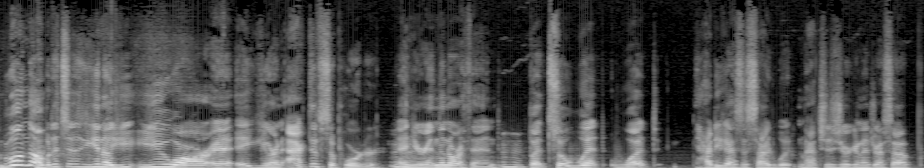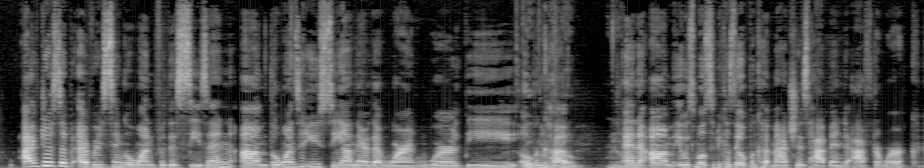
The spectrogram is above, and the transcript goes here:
well, no, but it's just, you know you you are a, a- you're an active supporter, and mm-hmm. you're in the North End. Mm-hmm. But so what what? How do you guys decide what matches you're gonna dress up? I've dressed up every single one for this season. Um, the ones that you see on there that weren't were the Open, Open Cup, Cup, yeah. and um, it was mostly because the Open Cup matches happened after work,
